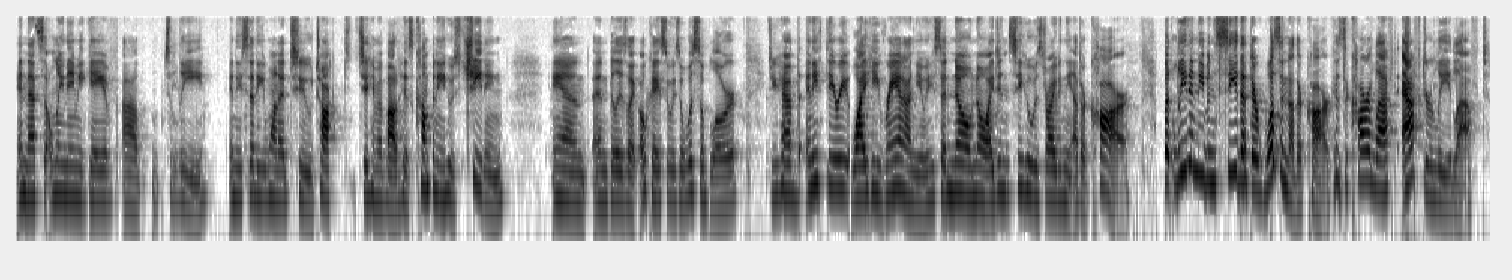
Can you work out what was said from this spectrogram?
and that's the only name he gave uh, to Lee. And he said he wanted to talk to him about his company who's cheating. And and Billy's like, okay, so he's a whistleblower. Do you have any theory why he ran on you? He said, no, no, I didn't see who was driving the other car. But Lee didn't even see that there was another car because the car left after Lee left.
